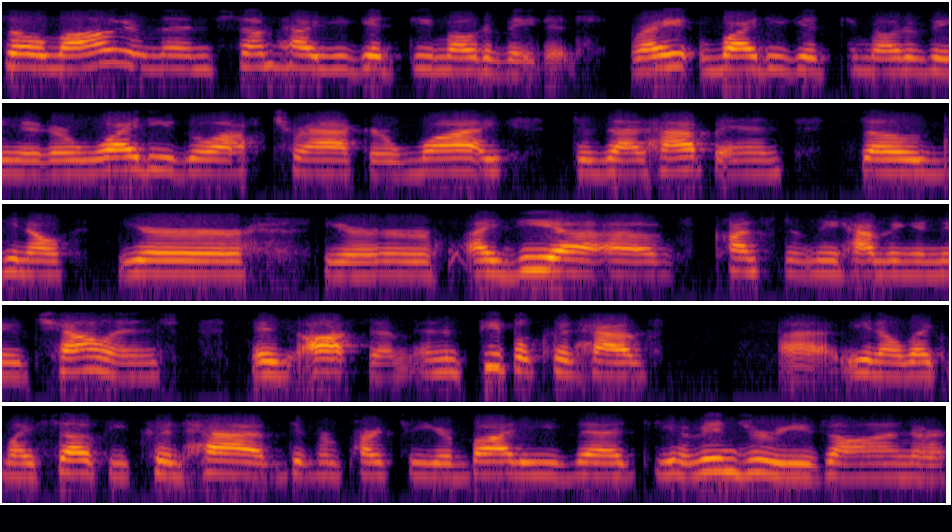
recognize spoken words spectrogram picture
so long and then somehow you get demotivated, right? Why do you get demotivated or why do you go off track or why does that happen? So, you know, your your idea of constantly having a new challenge is awesome. And people could have uh, you know, like myself, you could have different parts of your body that you have injuries on or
